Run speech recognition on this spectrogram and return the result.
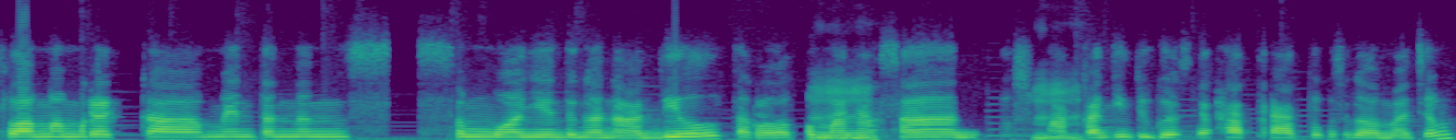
Selama mereka maintenance semuanya dengan adil, taruhlah Hmm. pemanasan, terus Hmm. makannya juga sehat, teratur segala macam,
